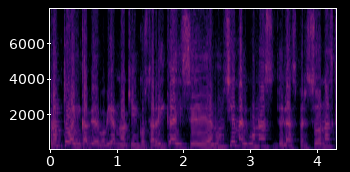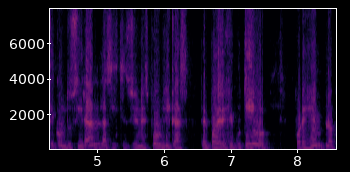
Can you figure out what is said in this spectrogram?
Pronto hay un cambio de gobierno aquí en Costa Rica y se anuncian algunas de las personas que conducirán las instituciones públicas del Poder Ejecutivo, por ejemplo,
